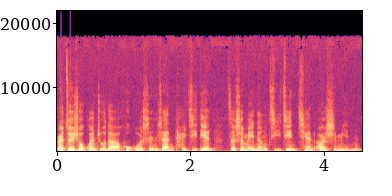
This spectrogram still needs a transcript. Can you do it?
而最受关注的护国神山台积电，则是没能挤进前二十名。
